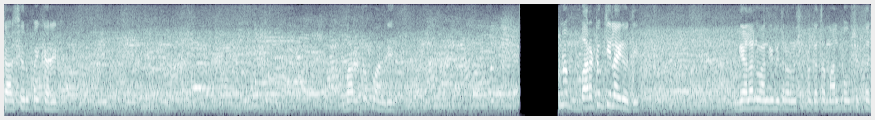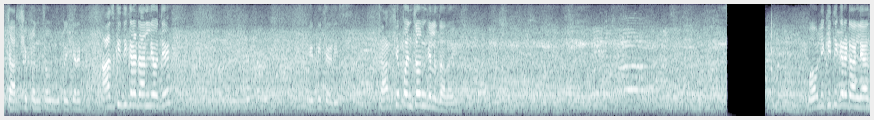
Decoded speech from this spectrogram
चारशे रुपये कॅरेट. बारटोक वांगे. पूर्ण लाईन होती. गॅलन वांगे मित्रांनो अशा प्रकारचा माल पाहू शकता. चारशे पंचावन्न रुपये कॅरेट. आज किती कॅरेट आणले होते? एकेचाळीस. चारशे पंचावन्न केलं दादा. माऊली किती कॅरेट आणले आज?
